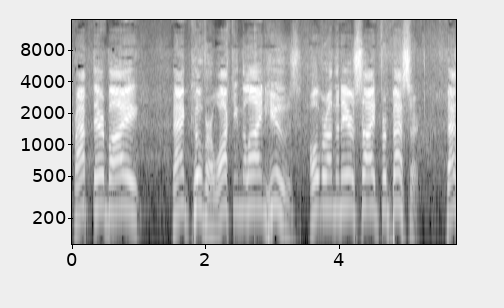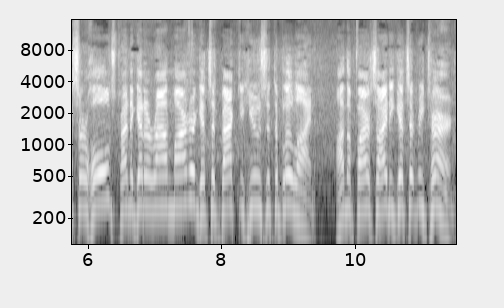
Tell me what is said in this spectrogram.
Trapped there by Vancouver. Walking the line, Hughes. Over on the near side for Boeser. Boeser holds, trying to get it around Marner. Gets it back to Hughes at the blue line. On the far side, he gets it returned.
